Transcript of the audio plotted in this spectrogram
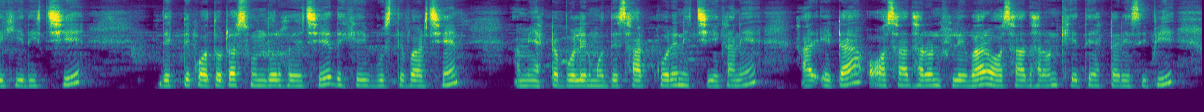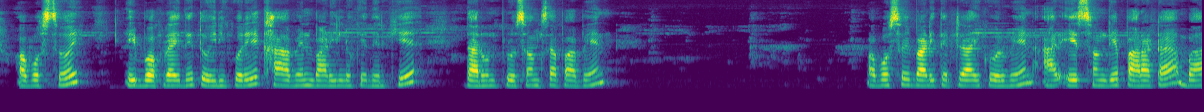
দেখিয়ে দিচ্ছি। দেখতে কতটা সুন্দর হয়েছে দেখেই বুঝতে পারছেন। আমি একটা বোলের মধ্যে সার্ভ করে নিচ্ছি এখানে। আর এটা অসাধারণ ফ্লেভার অসাধারণ খেতে একটা রেসিপি অবশ্যই এই বকরা ঈদে তৈরি করে খাওয়াবেন বাড়ির লোকেদেরকে। দারুণ প্রশংসা পাবেন। অবশ্যই বাড়িতে ট্রাই করবেন। আর এর সঙ্গে পারাটা বা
